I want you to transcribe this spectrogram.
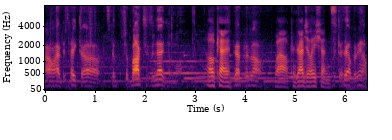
I don't have to take the uh, the, the boxes and nothing no more. Okay. Left it alone Wow. Congratulations. with the help of them.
